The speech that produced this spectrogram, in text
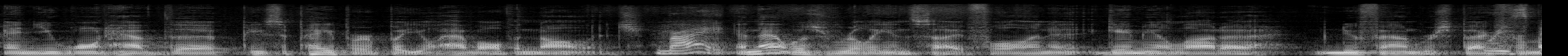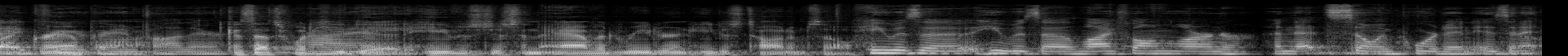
And you won't have the piece of paper, but you'll have all the knowledge. Right. And that was really insightful and it gave me a lot of newfound respect, for my Respect for your grandpa. grandfather. Because that's what he did. He was just an avid reader and he just taught himself. He was a he was a lifelong learner, and that's so important, isn't it?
